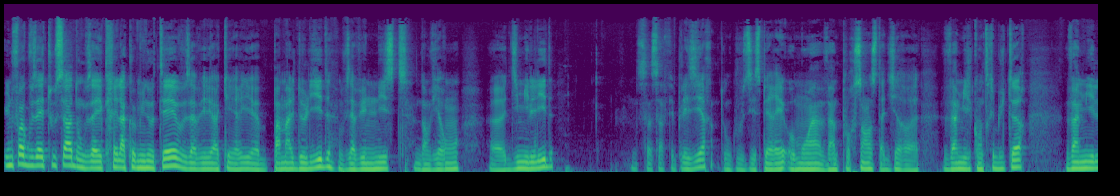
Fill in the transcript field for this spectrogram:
Une fois que vous avez tout ça, donc vous avez créé la communauté, vous avez acquéri euh, pas mal de leads, vous avez une liste d'environ 10 000 leads ça, ça fait plaisir. Donc vous espérez au moins 20%, c'est-à-dire 20 euh, 000 contributeurs. 20 000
